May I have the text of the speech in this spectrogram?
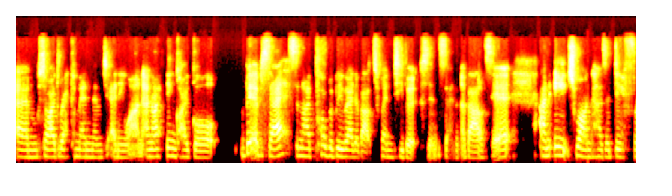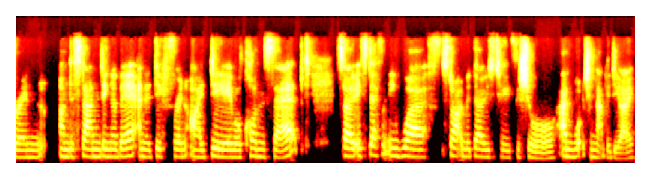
Um, so I'd recommend them to anyone. And I think I got a bit obsessed and I probably read about 20 books since then about it. And each one has a different understanding of it and a different idea or concept. So it's definitely worth starting with those two for sure and watching that video.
